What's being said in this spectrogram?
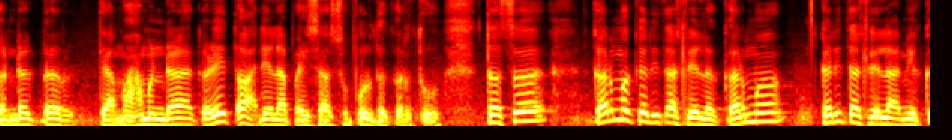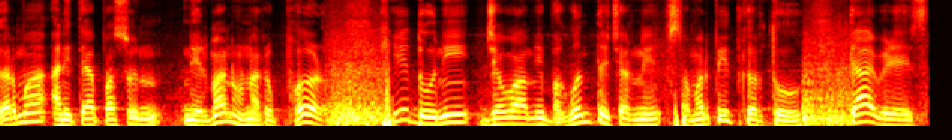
कंडक्टर त्या महामंडळाकडे तो आलेला पैसा सुपूर्द करतो तसं कर्म करीत असलेलं कर्म करीत असलेलं आम्ही कर्म आणि त्यापासून निर्माण होणारं फळ हे दोन्ही जेव्हा आम्ही भगवंत चरणी समर्पित करतो त्यावेळेस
